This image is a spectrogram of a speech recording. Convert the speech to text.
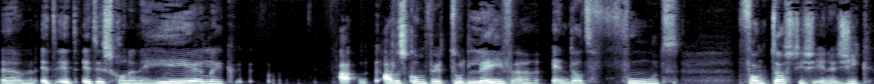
Um, het, is gewoon een heerlijk. Alles komt weer tot leven en dat voelt fantastische energiek.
